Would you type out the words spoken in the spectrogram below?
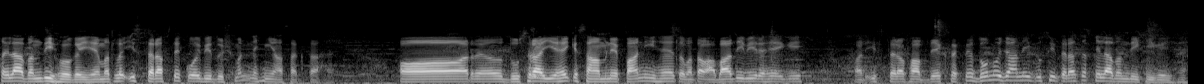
किलाबंदी हो गई है मतलब इस तरफ़ से कोई भी दुश्मन नहीं आ सकता है। और दूसरा ये है कि सामने पानी है तो मतलब आबादी भी रहेगी, और इस तरफ़ आप देख सकते हैं, दोनों जानिब उसी तरह से किलाबंदी की गई है।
